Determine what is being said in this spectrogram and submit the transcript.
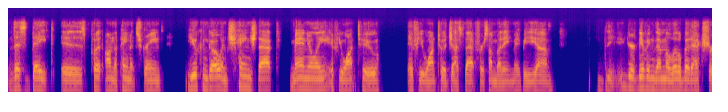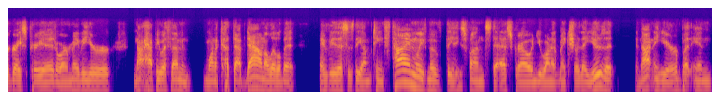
this date is put on the payment screen. You can go and change that manually if you want to, if you want to adjust that for somebody, maybe um, you're giving them a little bit extra grace period, or maybe you're not happy with them and want to cut that down a little bit. Maybe this is the umpteenth time we've moved these funds to escrow, and you want to make sure they use it not in a year, but in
